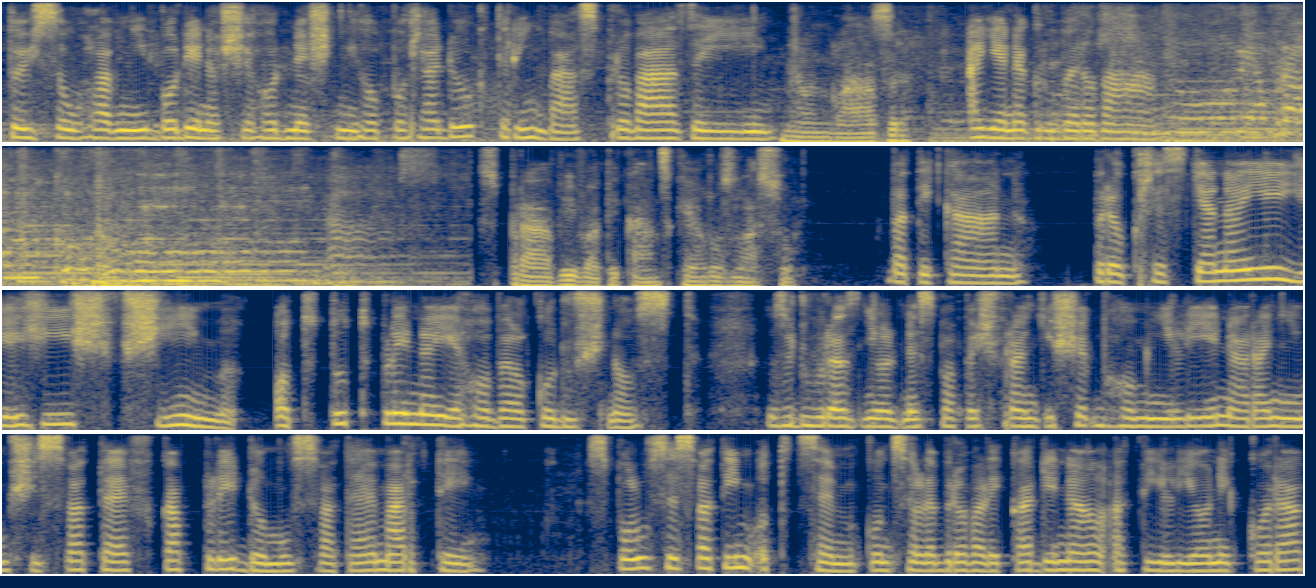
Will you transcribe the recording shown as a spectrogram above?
To jsou hlavní body našeho dnešního pořadu, kterým vás provázejí Milan Glázer a Jana Gruberová. Zprávy vatikánského rozhlasu. Vatikán. Pro křesťana je Ježíš vším, odtud plyne jeho velkodušnost, zdůraznil dnes papež František v homílii na raním ši svaté v kapli domu svaté Marty. Spolu se svatým otcem koncelebrovali kardinál Attilio Nikora,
